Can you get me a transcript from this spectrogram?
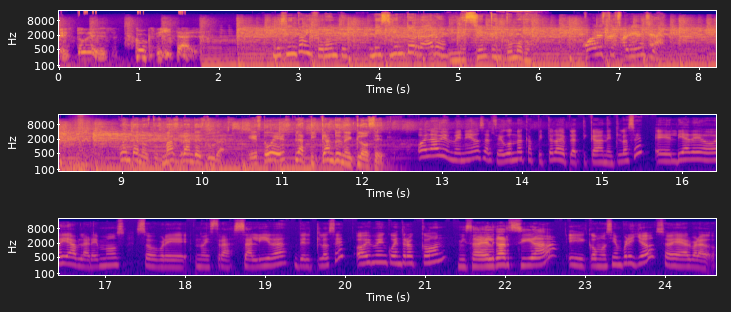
Esto es Cook Digital. Me siento diferente. Me siento raro. Me siento incómodo. ¿Cuál es tu experiencia? Cuéntanos tus más grandes dudas. Esto es Platicando en el Closet. Hola, bienvenidos al segundo capítulo de Platicado en el Closet. El día de hoy hablaremos sobre nuestra salida del closet. Hoy me encuentro con, Misael García. y como siempre yo, soy Alvarado.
